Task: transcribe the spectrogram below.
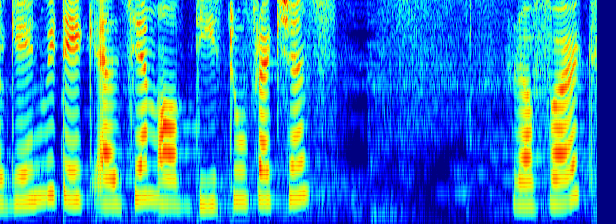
again we take LCM of these two fractions rough work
